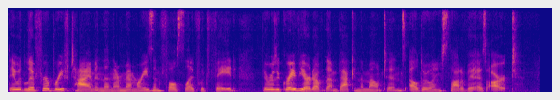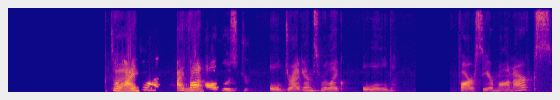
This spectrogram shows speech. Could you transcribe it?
They would live for a brief time, and then their memories and false life would fade. There was a graveyard of them back in the mountains. Elderlings thought of it as art. So I, I thought I thought all those dr- old dragons were like old Farseer monarchs,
